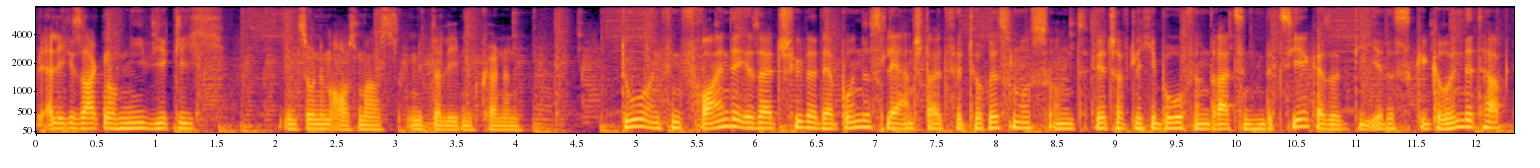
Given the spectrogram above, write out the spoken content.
ehrlich gesagt, noch nie wirklich in so einem Ausmaß miterleben können. Du und fünf Freunde, ihr seid Schüler der Bundeslehranstalt für Tourismus und wirtschaftliche Berufe im 13. Bezirk, also die ihr das gegründet habt.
